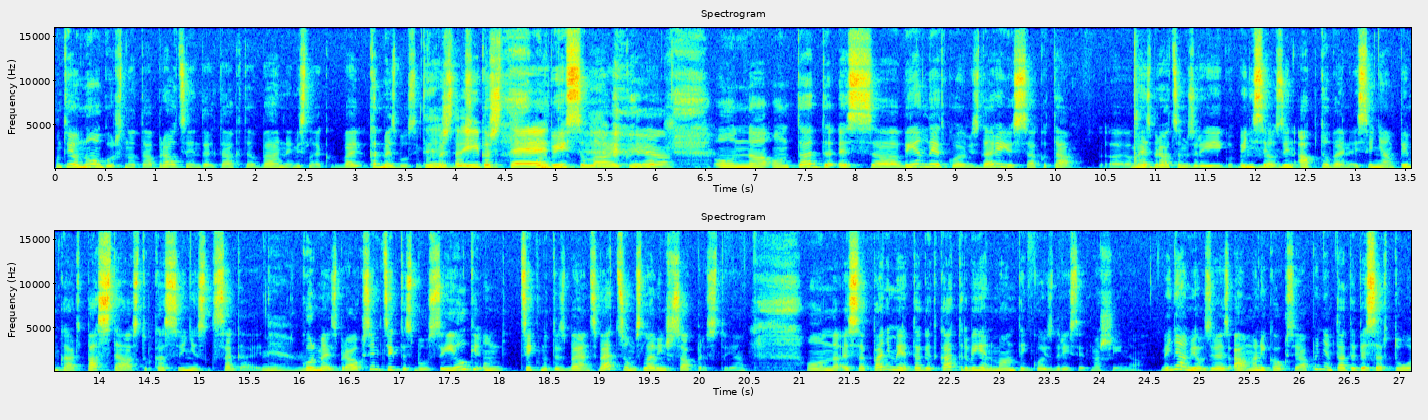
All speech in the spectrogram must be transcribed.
Un tu jau nogurs no tā brauciena dēļ, tā ka tev bērniem visu laiku, vai kad mēs būsim, kad mēs būsim, kas, un visu laiku. Jā. jā. Un, uh, un tad es uh, vienu lietu, ko es darīju, es saku tā mēs braucam uz Rīgu. Viņas mm -hmm. jau mhm. zina aptuveni. Es viņām pirmkārt pastāstu, kas viņas sagaida. Yeah. Kur mēs brauksim, cik tas būs ilgi un cik nu tas bērns vecums, lai viņš saprastu. Ja. Un es saku, paņemiet tagad katru vienu mantiņu, ko jūs darīsiet mašīnā. Viņām jau uzreiz, ah, man ir kaut kas jāpaņem, tātad es ar to,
